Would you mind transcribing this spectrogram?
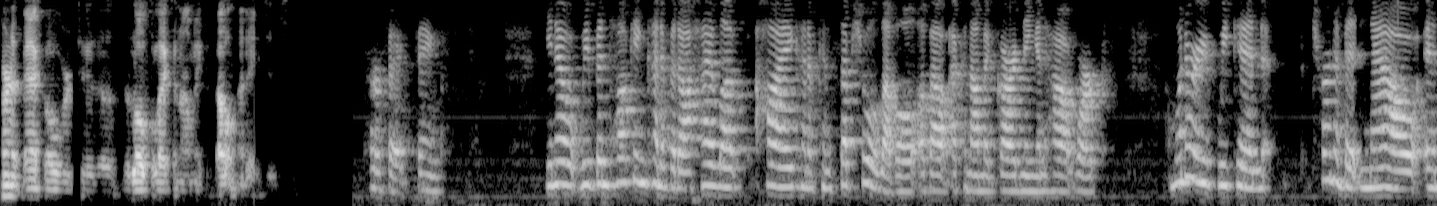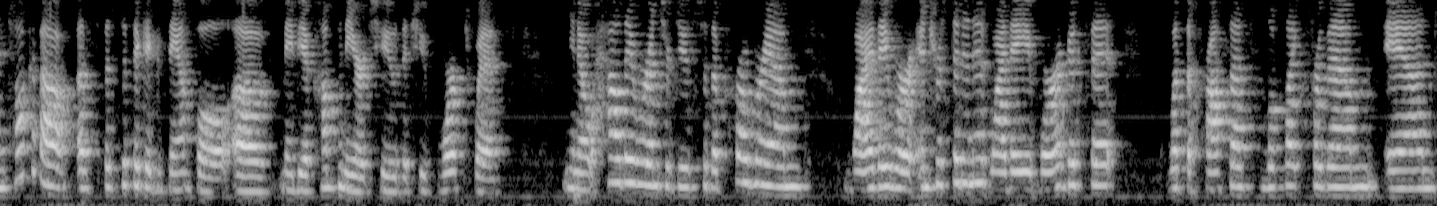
Turn it back over to the, the local economic development agency. Perfect. Thanks. You know, we've been talking kind of at a high level, high kind of conceptual level about economic gardening and how it works. I'm wondering if we can turn a bit now and talk about a specific example of maybe a company or two that you've worked with. You know, how they were introduced to the program, why they were interested in it, why they were a good fit, what the process looked like for them, and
